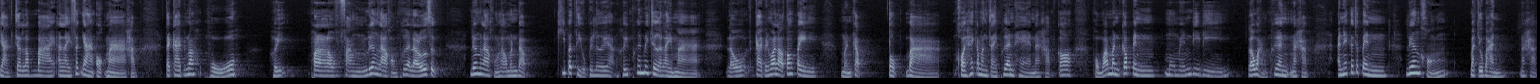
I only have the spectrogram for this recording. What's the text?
อยากจะระบายอะไรสักอย่างออกมาครับ แต่กลายเป็นว่าโหเฮ้ยพอเราฟังเรื่องราวของเพื่อนเรารู้สึกเรื่องราวของเรามันแบบขี้ประติ๋วไปเลยอะ่ะเฮ้ยเพื่อนไม่เจออะไรมา แล้วกลายเป็นว่าเราต้องไปเหมือนกับตบบ่าคอยให้กำลังใจเพื่อนแทนนะครับ ก็ผมว่ามันก็เป็นโมเมนต์ดีๆ ระหว่างเพื่อนนะครับ อันนี้ก็จะเป็นเรื่องของปัจจุบันนะครับ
